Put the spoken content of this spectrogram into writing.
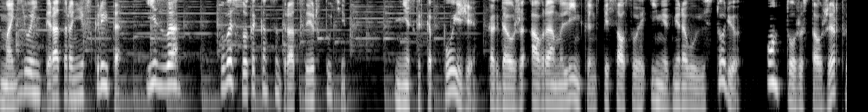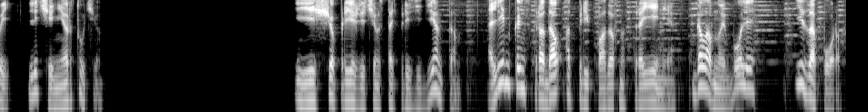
могила императора не вскрыта из-за высокой концентрации ртути. Несколько позже, когда уже Авраам Линкольн вписал свое имя в мировую историю, он тоже стал жертвой лечения ртутью. Еще прежде чем стать президентом, Линкольн страдал от перепадов настроения, головной боли и запоров.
